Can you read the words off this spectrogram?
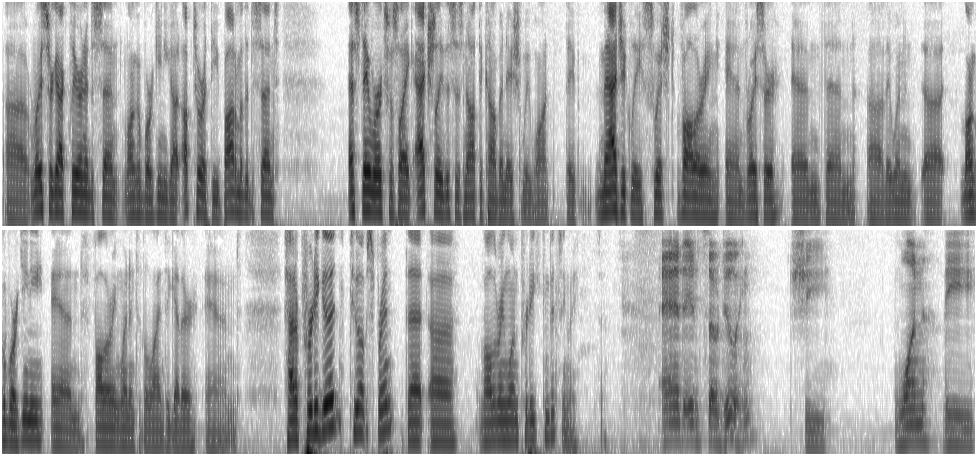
Uh, Reusser got clear in a descent. Longa Borghini got up to her at the bottom of the descent. SD Worx was like, actually, this is not the combination we want. They magically switched Vollering and Reusser, and then uh, they went in, uh, Longo Borghini and Vollering went into the line together and had a pretty good two up sprint that uh, Vollering won pretty convincingly. So. And in so doing, she won the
